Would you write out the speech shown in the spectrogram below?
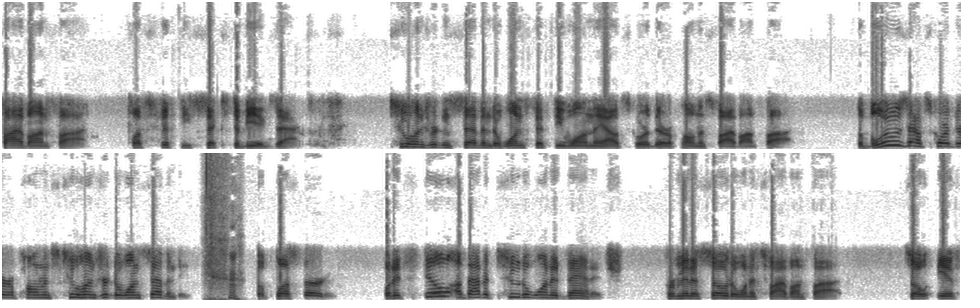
five on five, plus 56 to be exact. 207 to 151, they outscored their opponents five on five. The Blues outscored their opponents 200 to 170, so plus 30. But it's still about a two to one advantage for Minnesota when it's five on five. So if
